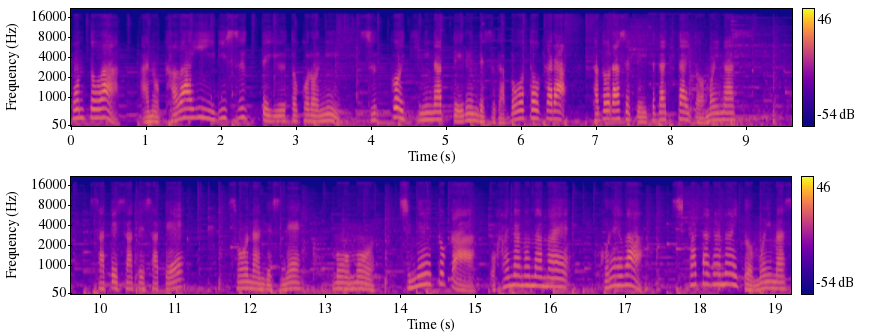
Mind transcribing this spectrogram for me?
本当はあの可愛いリスっていうところにすっごい気になっているんですが冒頭からたどらせていただきたいと思います。さてさてさて。そうなんですね。もうもう地名とかお花の名前これは仕方がないと思います。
